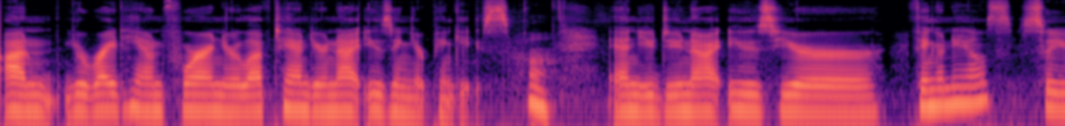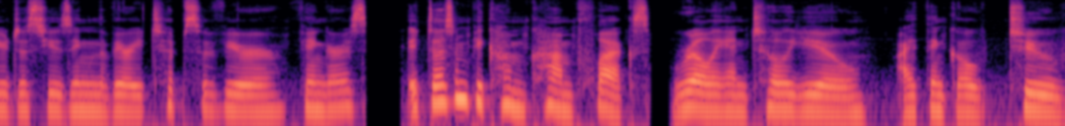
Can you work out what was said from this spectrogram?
on your right hand, four on your left hand. You're not using your pinkies. Huh. And you do not use your fingernails, so you're just using the very tips of your fingers. It doesn't become complex really until you, I think, go to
